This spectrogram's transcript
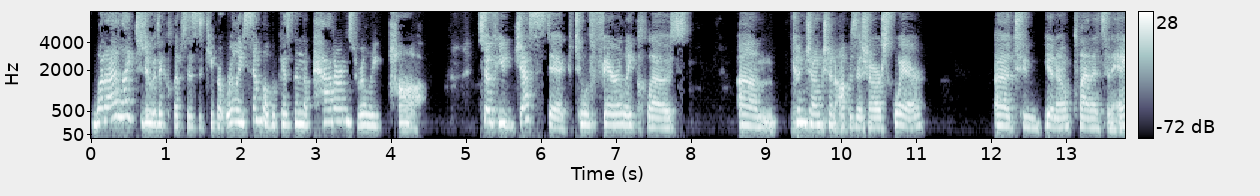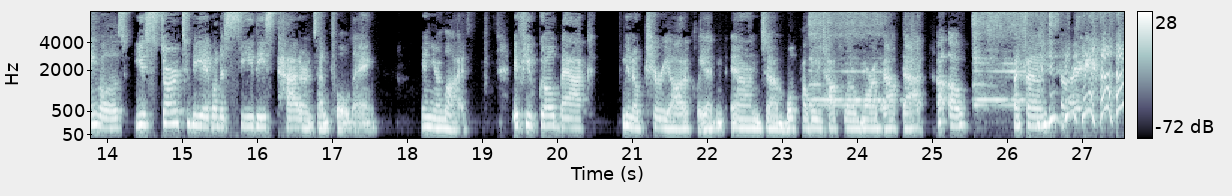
what I like to do with eclipses is keep it really simple because then the patterns really pop. So if you just stick to a fairly close um, conjunction, opposition, or square uh, to you know planets and angles, you start to be able to see these patterns unfolding in your life. If you go back, you know, periodically, and and um, we'll probably talk a little more about that. Uh oh, my phone. Sorry.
